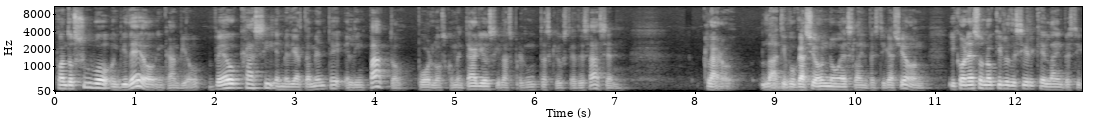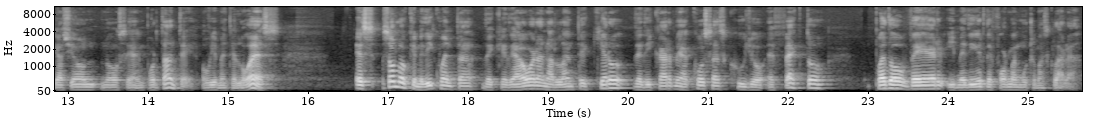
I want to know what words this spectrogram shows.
Cuando subo un video, en cambio, veo casi inmediatamente el impacto por los comentarios y las preguntas que ustedes hacen. Claro, la divulgación no es la investigación, y con eso no quiero decir que la investigación no sea importante, obviamente lo es. Es solo que me di cuenta de que de ahora en adelante quiero dedicarme a cosas cuyo efecto puedo ver y medir de forma mucho más clara.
